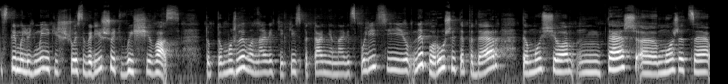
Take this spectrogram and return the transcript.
з тими людьми, які щось вирішують вище вас. Тобто, можливо, навіть якісь питання навіть з поліцією. Не порушуйте ПДР, тому що м, теж е, може це,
